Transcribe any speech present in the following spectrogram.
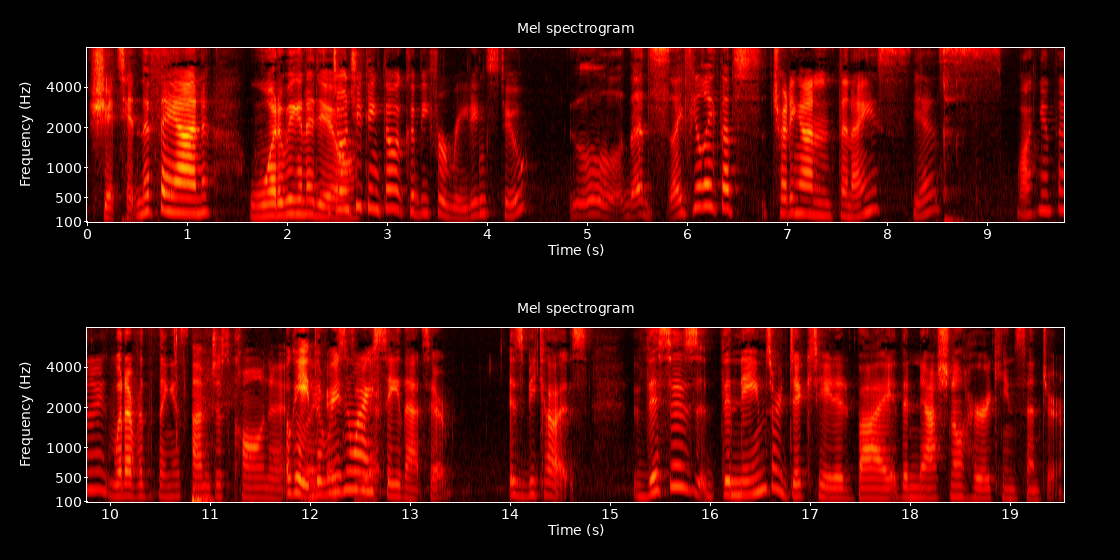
shit's hitting the fan. What are we going to do?" don't you think though it could be for ratings too Ugh, that's I feel like that's treading on thin ice. Yes. Walking on thin ice, whatever the thing is. i'm just calling it Okay, like the reason see why I say that, Sarah, is because this is the names are dictated by the National Hurricane Center.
